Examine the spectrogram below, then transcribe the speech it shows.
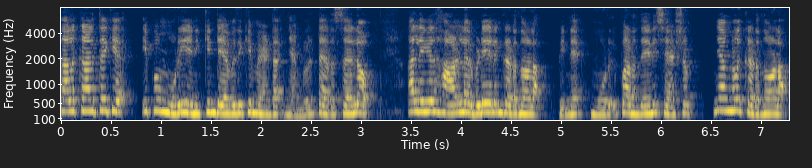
തൽക്കാലത്തേക്ക് ഇപ്പൊ മുറി എനിക്കും രേവതിക്കും വേണ്ട. ഞങ്ങൾ ടെറസയിലോ അല്ലെങ്കിൽ ഹാളിൽ എവിടെയെങ്കിലും കിടന്നോളാം. പിന്നെ മുറി പണിതതിന് ശേഷം ഞങ്ങൾ കിടന്നോളാം.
